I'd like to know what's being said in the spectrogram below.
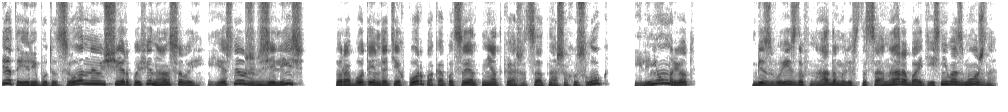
Это и репутационный ущерб, и финансовый. Если уж взялись, то работаем до тех пор, пока пациент не откажется от наших услуг или не умрет. Без выездов на дом или в стационар обойтись невозможно.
